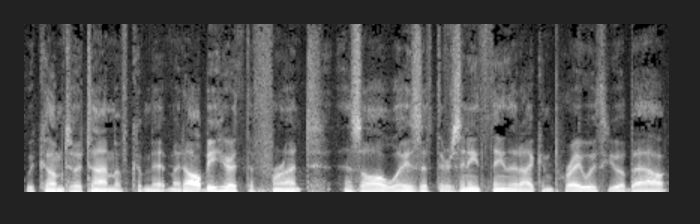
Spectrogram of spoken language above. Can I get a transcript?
We come to a time of commitment. I'll be here at the front, as always, if there's anything that I can pray with you about.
